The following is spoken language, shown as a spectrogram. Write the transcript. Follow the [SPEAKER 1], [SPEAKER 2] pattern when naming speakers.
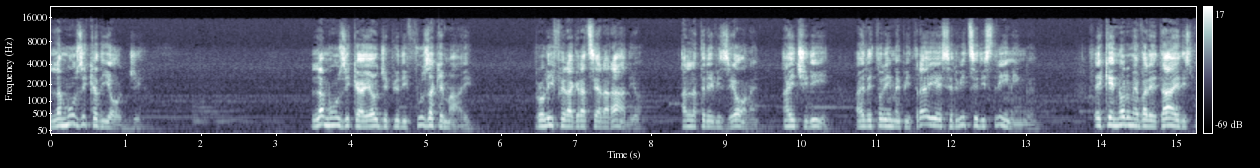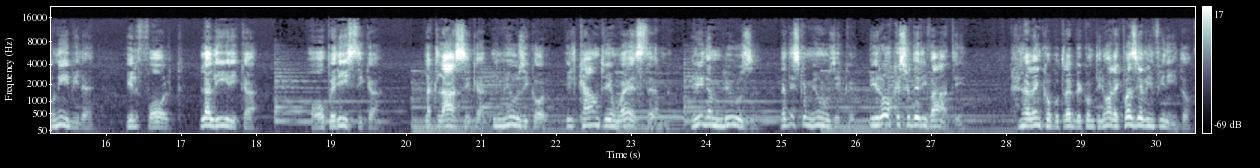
[SPEAKER 1] La musica di oggi. La musica è oggi più diffusa che mai. Prolifera grazie alla radio, alla televisione, ai CD, ai lettori MP3 e ai servizi di streaming. E che enorme varietà è disponibile. Il folk, la lirica, o operistica, la classica, il musical, il country and western, il rhythm blues, la disco music, il rock e i derivati L'elenco potrebbe continuare quasi all'infinito,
